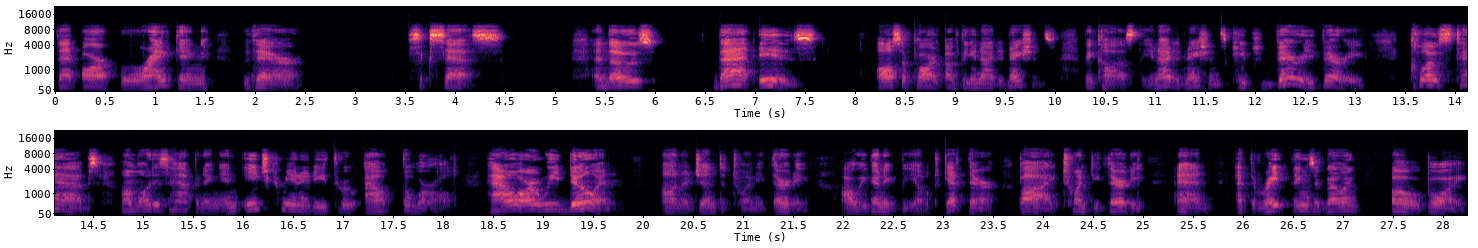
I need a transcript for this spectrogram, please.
that are ranking their success. And those, that is also part of the United Nations because the United Nations keeps very, very close tabs on what is happening in each community throughout the world. How are we doing on Agenda 2030? Are we going to be able to get there by 2030? And at the rate things are going, oh boy.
